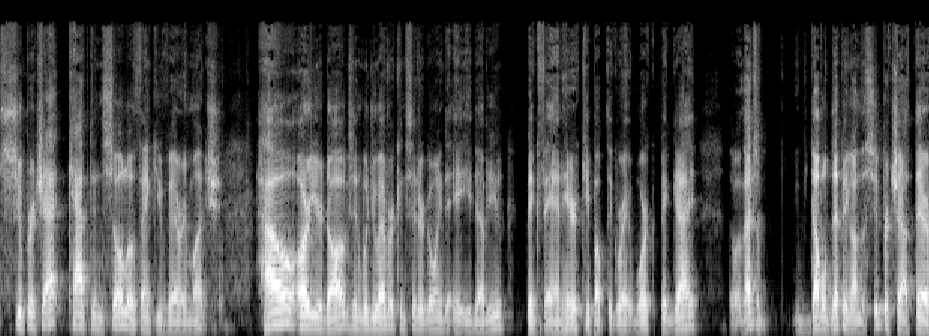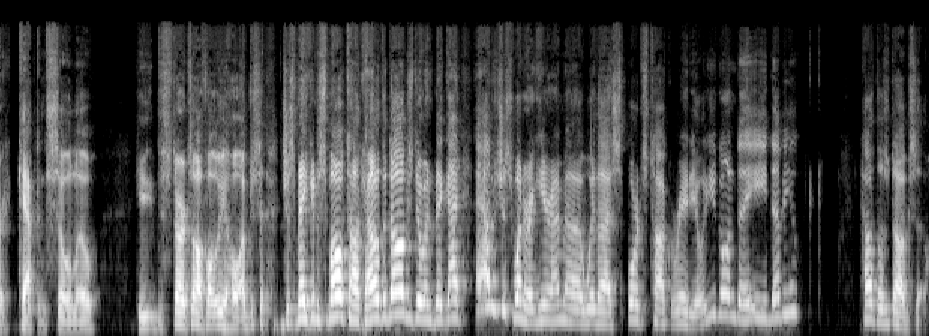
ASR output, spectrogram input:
Super chat, Captain Solo. Thank you very much. How are your dogs, and would you ever consider going to AEW? Big fan here. Keep up the great work, big guy. Well, that's a double dipping on the super chat there, Captain Solo. He starts off, oh, yeah, I'm just just making a small talk. How are the dogs doing, big guy? Hey, I was just wondering here. I'm uh, with uh, Sports Talk Radio. Are you going to AEW? How are those dogs though?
